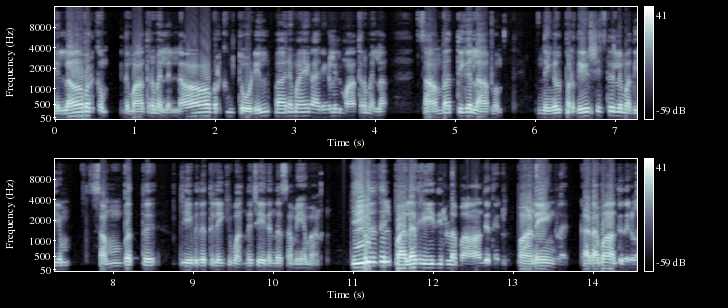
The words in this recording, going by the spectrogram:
എല്ലാവർക്കും ഇത് മാത്രമല്ല എല്ലാവർക്കും തൊഴിൽപരമായ കാര്യങ്ങളിൽ മാത്രമല്ല സാമ്പത്തിക ലാഭം നിങ്ങൾ പ്രതീക്ഷിച്ചതിലും അധികം സമ്പത്ത് ജീവിതത്തിലേക്ക് വന്നു ചേരുന്ന സമയമാണ്. ജീവിതത്തിൽ പല രീതിയിലുള്ള ബാധ്യതകൾ പണയങ്ങൾ കടബാധ്യതകൾ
